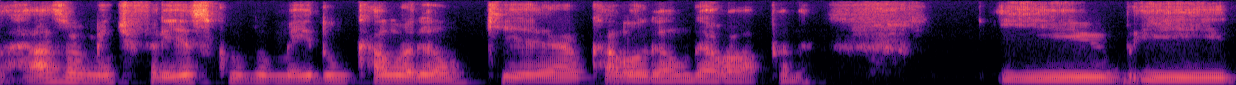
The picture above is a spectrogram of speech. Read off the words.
razoavelmente fresco no meio de um calorão que é o calorão da Europa, né? E, e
